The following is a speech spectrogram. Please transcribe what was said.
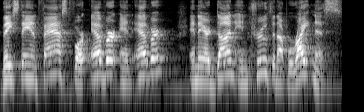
They stand fast forever and ever, and they are done in truth and uprightness.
